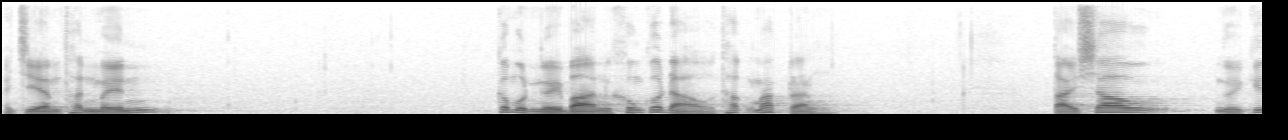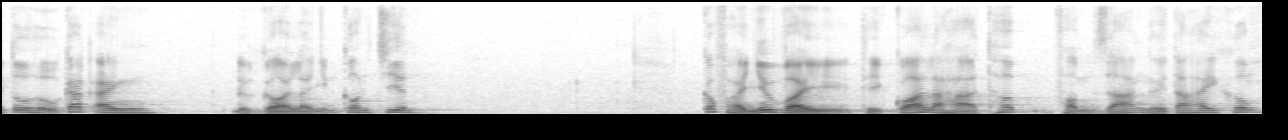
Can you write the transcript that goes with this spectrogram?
Anh chị em thân mến, có một người bạn không có đào thắc mắc rằng, tại sao người Kitô hữu các anh được gọi là những con chiên? Có phải như vậy thì quá là hạ thấp phẩm giá người ta hay không?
